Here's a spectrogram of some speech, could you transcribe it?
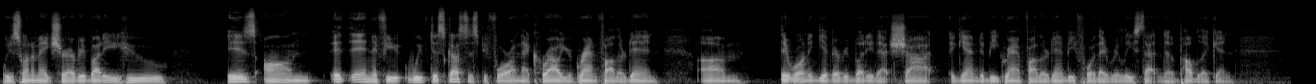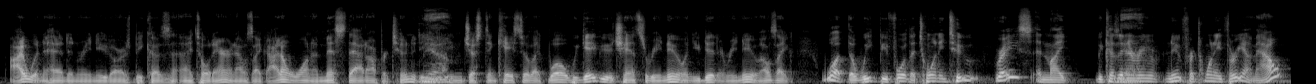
we just want to make sure everybody who is on it. And if you, we've discussed this before on that corral, you're grandfathered in. Um, they want to give everybody that shot again to be grandfathered in before they release that into the public. And I went ahead and renewed ours because, and I told Aaron, I was like, I don't want to miss that opportunity. Yeah. Just in case they're like, well, we gave you a chance to renew and you didn't renew. I was like, what, the week before the 22 race? And like, because I Yeah. didn't renew for 23, I'm out?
